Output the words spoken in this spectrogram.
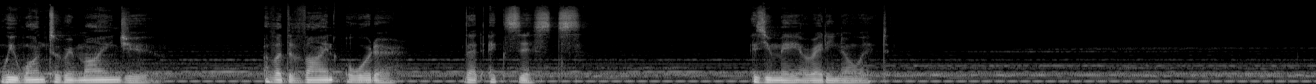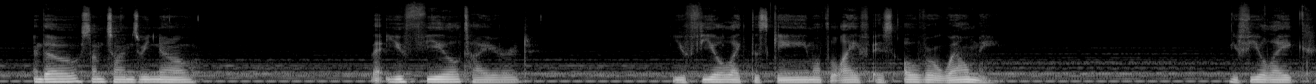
We want to remind you of a divine order that exists, as you may already know it. And though sometimes we know that you feel tired, you feel like this game of life is overwhelming, you feel like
